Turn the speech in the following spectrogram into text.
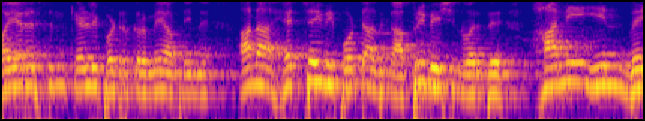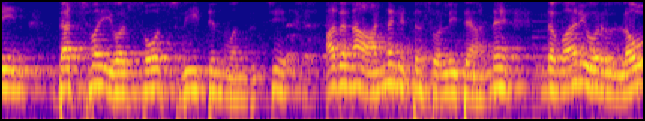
வைரஸ்ன்னு கேள்விப்பட்டிருக்கிறோமே அப்படின்னு. ஆனால் ஹெச்ஐவி போட்டு அதுக்கு அப்ரிவேஷன் வருது. Honey in vein that's why your so ஸ்வீட்னு வந்துச்சு. அதை நான் அண்ணங்கிட்ட சொல்லிட்டேன் அண்ணே. இந்த மாதிரி ஒரு லவ்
